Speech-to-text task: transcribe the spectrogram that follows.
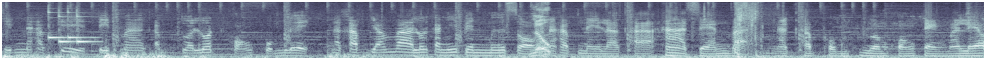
ชิ้นนะครับ ที่ติดมากับตัวรถของผมเลยนะครับ ย้ำว่ารถคันนี้เป็นมือสอง Nope นะครับ ในราคา 5 0 0แสนบาทนะครับ ผมรวมของแต่งมาแล้ว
